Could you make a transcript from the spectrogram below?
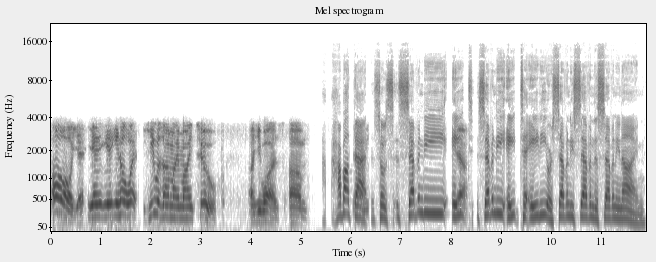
Oh yeah, yeah, yeah. You know what? He was on my mind too. Uh, he was. Um, How about that? so s- 78, Yeah. 78 to 80 or 77 to 79.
